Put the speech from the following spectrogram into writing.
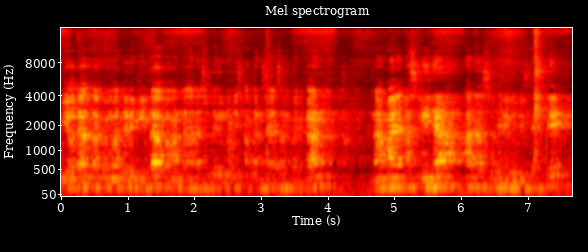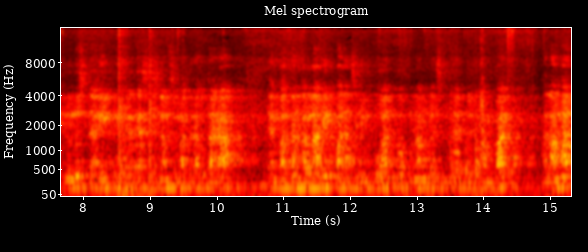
biodata pemateri kita Bang Andas Suheri Lubis akan saya sampaikan Nama aslinya Ana Suheri Lubis SD, lulus dari Universitas Islam Sumatera Utara. Tempat tanggal lahir Padang Sedimpuan 26 bulan 1974. Alamat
